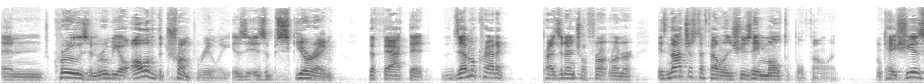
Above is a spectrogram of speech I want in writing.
and Cruz and Rubio, all of the Trump really is, is obscuring the fact that the Democratic presidential frontrunner is not just a felon, she's a multiple felon. Okay, she is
